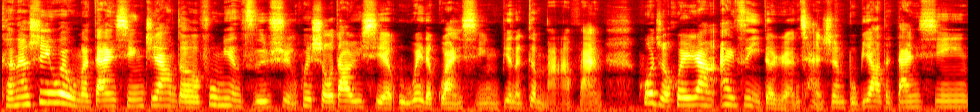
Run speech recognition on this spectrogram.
可能是因为我们担心这样的负面资讯会收到一些无谓的关心，变得更麻烦，或者会让爱自己的人产生不必要的担心，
